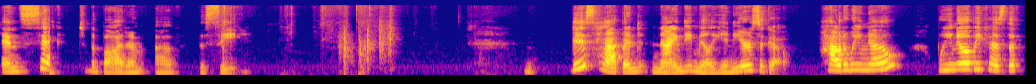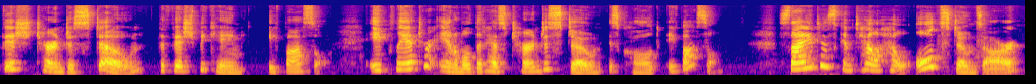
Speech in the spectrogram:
and sank to the bottom of the sea. This happened 90 million years ago. How do we know? We know because the fish turned to stone, the fish became a fossil. A plant or animal that has turned to stone is called a fossil. Scientists can tell how old stones are.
